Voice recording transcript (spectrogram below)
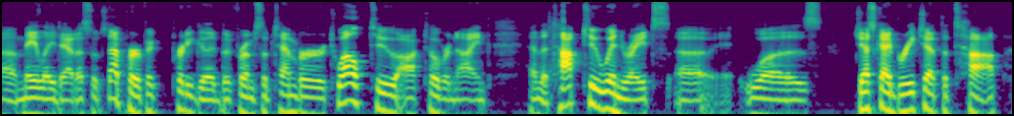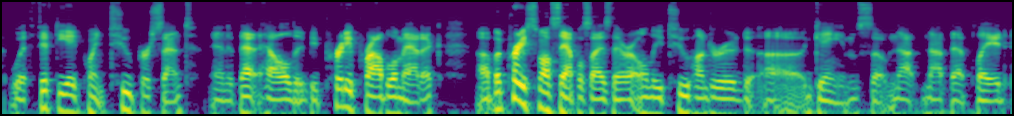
uh, Melee data. So it's not perfect, pretty good, but from September 12th to October 9th, and the top two win rates uh, was. Jeskai Breach at the top with 58.2%, and if that held, it'd be pretty problematic. Uh, but pretty small sample size there, only 200 uh, games, so not not that played.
